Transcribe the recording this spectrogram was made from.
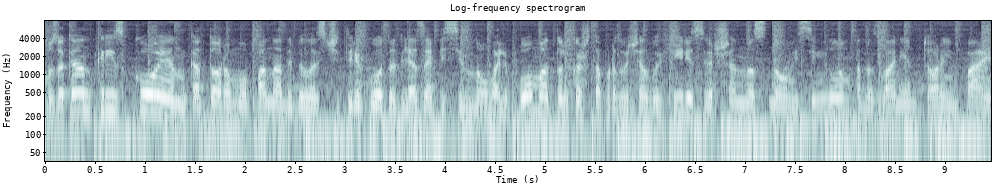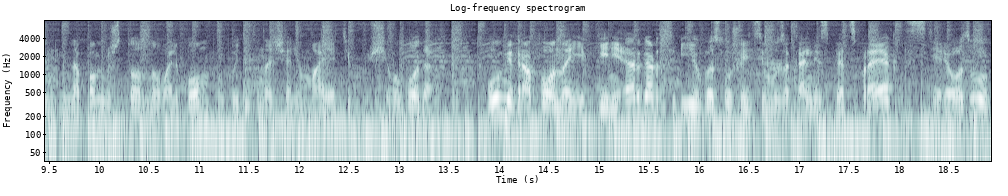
Музыкант Крис Коэн, которому понадобилось 4 года для записи нового альбома, только что прозвучал в эфире совершенно с новым синглом под названием Touring Pine. И напомню, что новый альбом выйдет в начале мая текущего года. У микрофона Евгений Эргард, и вы слушаете музыкальный спецпроект «Стереозвук».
